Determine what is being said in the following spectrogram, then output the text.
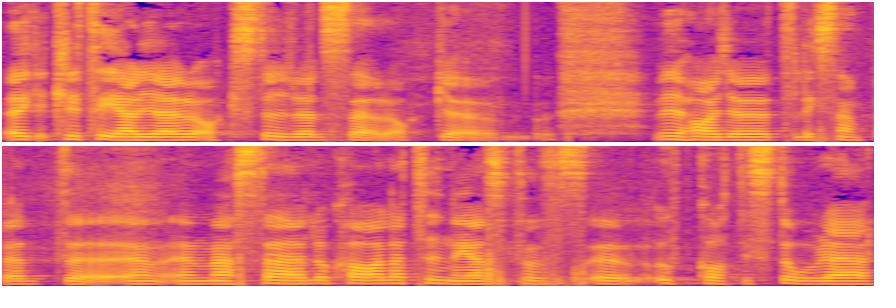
eh, kriterier och styrelser. Och, vi har ju till exempel en, en massa lokala tidningar som uppgått i stora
